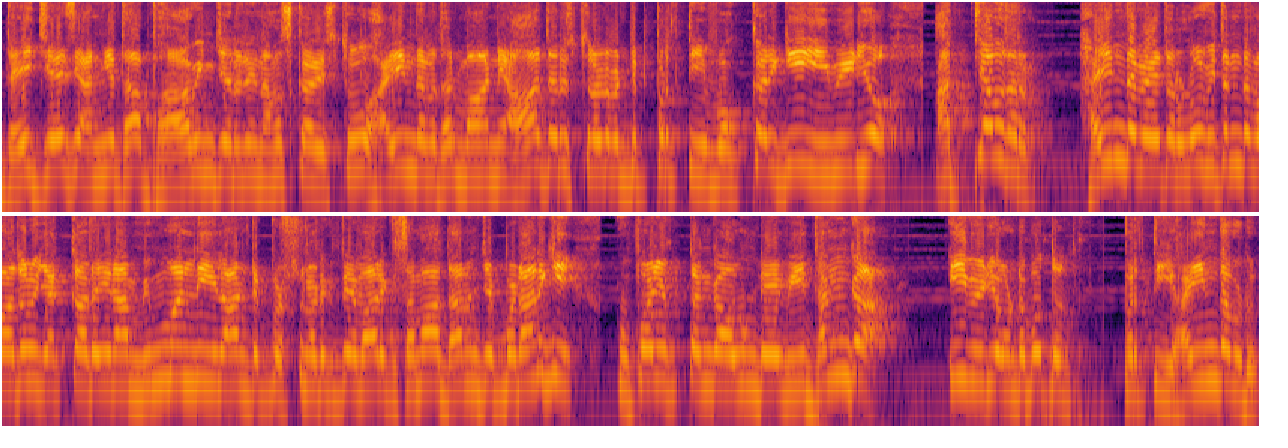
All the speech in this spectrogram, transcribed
దయచేసి అన్యథా భావించరని నమస్కరిస్తూ హైందవ ధర్మాన్ని ఆచరిస్తున్నటువంటి ప్రతి ఒక్కరికి ఈ వీడియో అత్యవసరం. హైందవేతరులు వితండవాదులు ఎక్కడైనా మిమ్మల్ని ఇలాంటి ప్రశ్నలు అడిగితే వారికి సమాధానం చెప్పడానికి ఉపయుక్తంగా ఉండే విధంగా ఈ వీడియో ఉండబోతుంది. ప్రతి హైందవుడు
